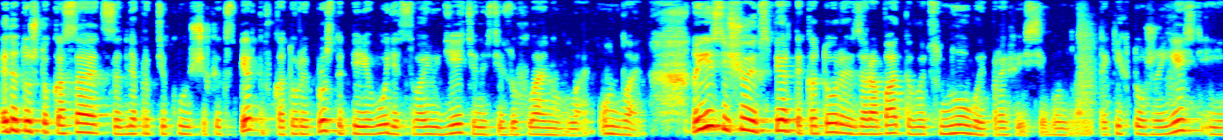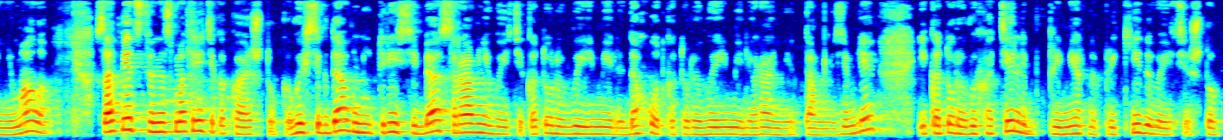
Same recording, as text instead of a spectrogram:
Это то, что касается для практикующих экспертов, которые просто переводят свою деятельность из офлайн в онлайн. Но есть еще эксперты, которые зарабатывают с новой профессии в онлайн. Таких тоже есть и немало. Соответственно, смотрите, какая штука. Вы всегда внутри себя сравниваете, который вы имели, доход, который вы имели ранее там на земле, и который вы хотели примерно прикидываете, что,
